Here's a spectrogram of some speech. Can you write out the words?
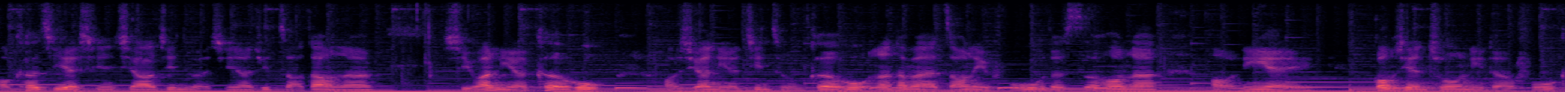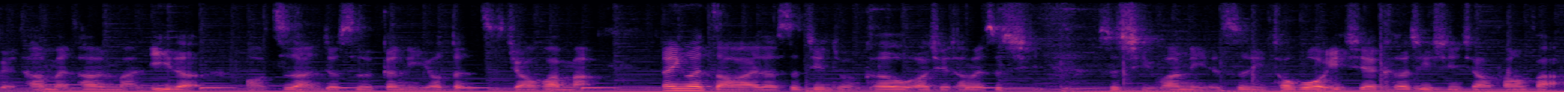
哦，科技的行销、精准行销去找到呢，喜欢你的客户，哦，喜欢你的精准客户，那他们来找你服务的时候呢，哦，你也贡献出你的服务给他们，他们满意的，哦，自然就是跟你有等值交换嘛。那因为找来的是精准客户，而且他们是喜是喜欢你，是你透过一些科技行销方法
